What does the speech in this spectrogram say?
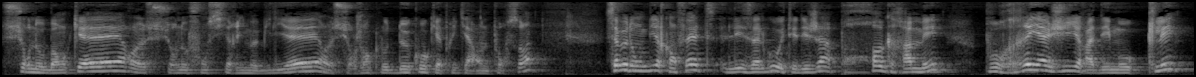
sur nos bancaires, sur nos foncières immobilières, sur Jean-Claude Decaux qui a pris 40%. Ça veut donc dire qu'en fait, les algos étaient déjà programmés pour réagir à des mots clés.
